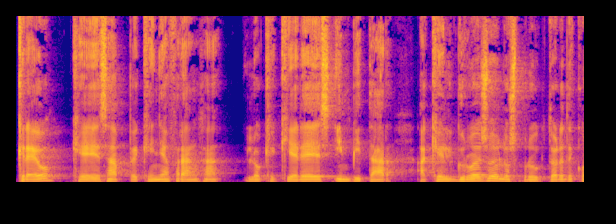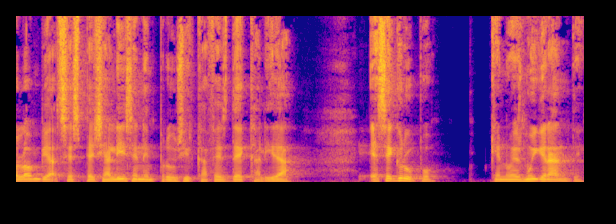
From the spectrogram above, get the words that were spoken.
creo que esa pequeña franja lo que quiere es invitar a que el grueso de los productores de Colombia se especialicen en producir cafés de calidad ese grupo, que no es muy grande,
